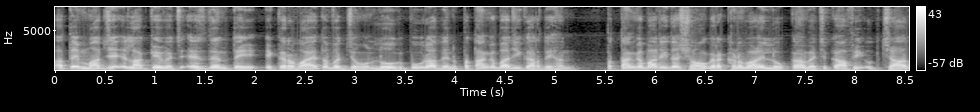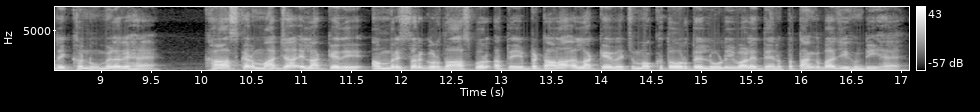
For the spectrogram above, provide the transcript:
ਅਤੇ ਮਾਝੇ ਇਲਾਕੇ ਵਿੱਚ ਇਸ ਦਿਨ ਤੇ ਇੱਕ ਰਵਾਇਤ ਵਜੋਂ ਲੋਕ ਪੂਰਾ ਦਿਨ ਪਤੰਗਬਾਜ਼ੀ ਕਰਦੇ ਹਨ। ਪਤੰਗਬਾਜ਼ੀ ਦਾ ਸ਼ੌਂਕ ਰੱਖਣ ਵਾਲੇ ਲੋਕਾਂ ਵਿੱਚ ਕਾਫੀ ਉਤਸ਼ਾਹ ਦੇਖਣ ਨੂੰ ਮਿਲ ਰਿਹਾ ਹੈ। ਖਾਸ ਕਰ ਮਾਝਾ ਇਲਾਕੇ ਦੇ ਅੰਮ੍ਰਿਤਸਰ, ਗੁਰਦਾਸਪੁਰ ਅਤੇ ਬਟਾਲਾ ਇਲਾਕੇ ਵਿੱਚ ਮੁੱਖ ਤੌਰ ਤੇ ਲੋਹੜੀ ਵਾਲੇ ਦਿਨ ਪਤੰਗਬਾਜ਼ੀ ਹੁੰਦੀ ਹੈ।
